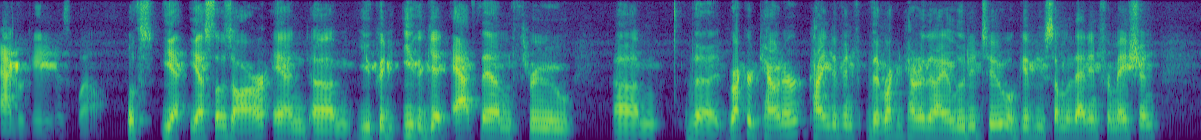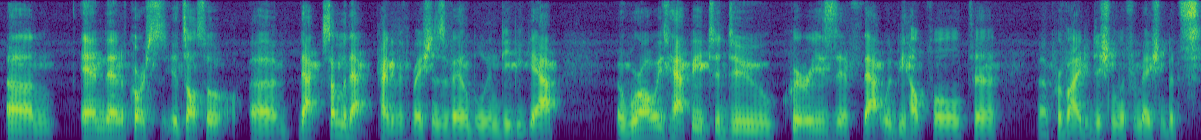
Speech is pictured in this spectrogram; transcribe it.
aggregated as well? Well, yeah, yes, those are, and um, you could either get at them through um, the record counter kind of the record counter that I alluded to will give you some of that information. Um, and then, of course, it's also uh, that some of that kind of information is available in dbGaP. We're always happy to do queries if that would be helpful to uh, provide additional information. But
